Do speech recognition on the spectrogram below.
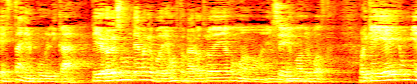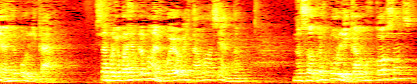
está en el publicar. Que yo creo que eso es un tema que podríamos tocar otro día como en, Sí. en otro podcast. Porque ahí hay un miedo, es de publicar. O sea, porque por ejemplo con el juego que estamos haciendo, nosotros publicamos cosas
